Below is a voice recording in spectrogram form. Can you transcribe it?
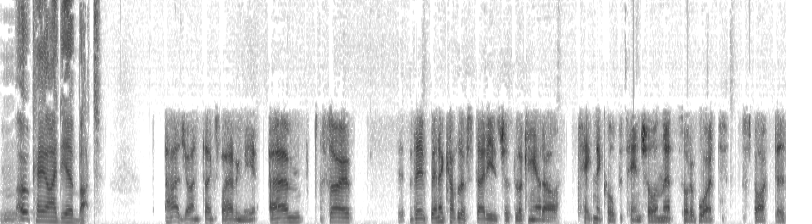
mm, okay idea, but? Hi, John. Thanks for having me. Um, so, there have been a couple of studies just looking at our technical potential, and that's sort of what sparked this.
